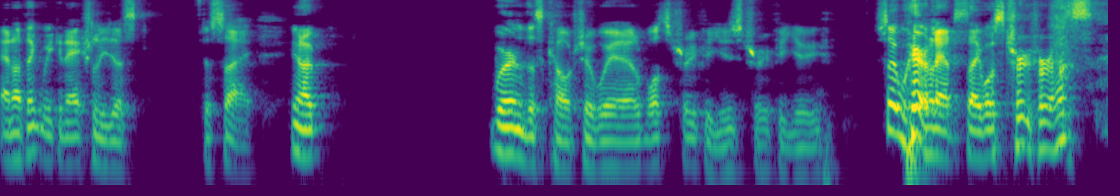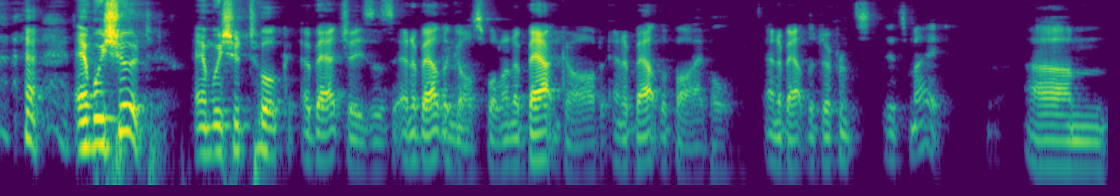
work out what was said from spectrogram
And I think we can actually just just say, you know, we're in this culture where what's true for you is true for you. So we're allowed to say what's true for us. and we should. And we should talk about Jesus and about the gospel and about God and about the Bible and about the difference it's made. Um,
